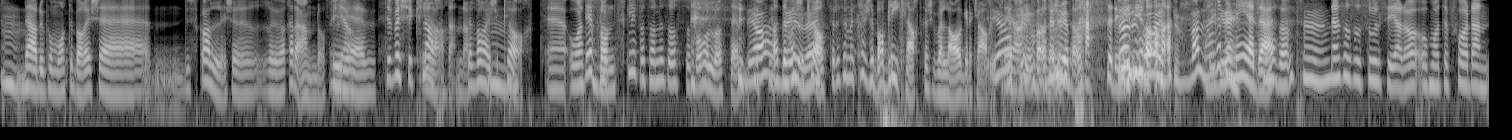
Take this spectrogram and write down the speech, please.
Mm. Der du på en måte bare ikke Du skal ikke røre det ennå. Ja. det var ikke klart ja, ennå. Det var ikke Mm. klart. Eh, og at Det er så- vanskelig for sånne som oss å forholde oss til. Ja, At det var ikke det. klart. For det er sånn, men kan ikke det bare bli klart? Kan vi bare lage det klart? Ja. Ja. bare, du liksom, presse det ut? det Ja. veldig greit. med det. Sant? Mm. Det er sånn som Sol sier, da, å måtte få den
